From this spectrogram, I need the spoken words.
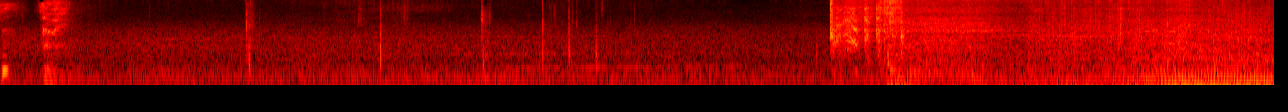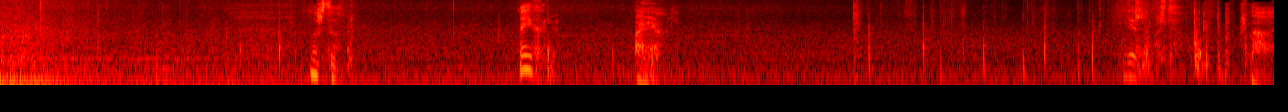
Да? Давай. Ну что, поехали? Поехали. Держи, Мальта. Давай.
